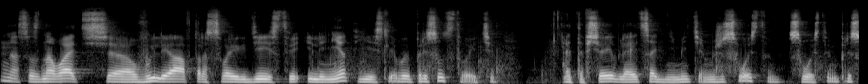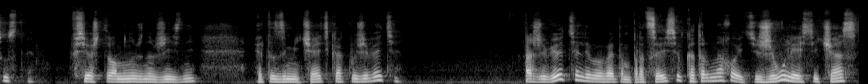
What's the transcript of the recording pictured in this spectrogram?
осознавать, э, вы ли автор своих действий или нет, если вы присутствуете. Это все является одними и теми же свойствами, свойствами присутствия. Все, что вам нужно в жизни, это замечать, как вы живете. А живете ли вы в этом процессе, в котором находитесь? Живу ли я сейчас,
